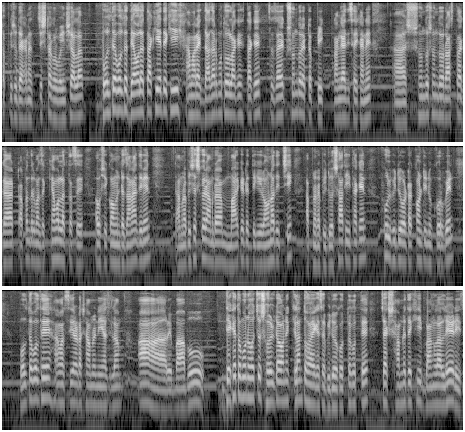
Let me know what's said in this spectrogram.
সব কিছু দেখানোর চেষ্টা করব ইনশাল্লাহ বলতে বলতে দেওয়ালে তাকিয়ে দেখি আমার এক দাদার মতো লাগে তাকে। তো যাই হোক, সুন্দর একটা পিক টাঙ্গাই দিছে এখানে। সুন্দর সুন্দর রাস্তাঘাট, আপনাদের মাঝে কেমন লাগতেছে অবশ্যই কমেন্টে জানা দিবেন। আমরা বিশেষ করে আমরা মার্কেটের দিকে রওনা দিচ্ছি। আপনারা ভিডিও সাথেই থাকেন। ফুল ভিডিওটা কন্টিনিউ করবেন। বলতে বলতে আমার চেহারাটা সামনে নিয়ে আসলাম। আরে বাবু! দেখে তো মনে হচ্ছে শরীরটা অনেক ক্লান্ত হয়ে গেছে ভিডিও করতে করতে। যাক, সামনে দেখি বাংলা লেডিস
